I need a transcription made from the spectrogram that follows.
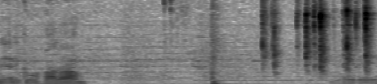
Hmm, Maybe I go Vala. Maybe.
